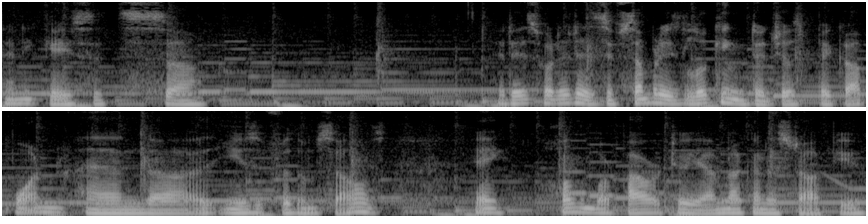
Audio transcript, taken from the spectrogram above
In any case, it's uh, it is what it is. If somebody's looking to just pick up one and uh, use it for themselves, hey, all the more power to you. I'm not going to stop you.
